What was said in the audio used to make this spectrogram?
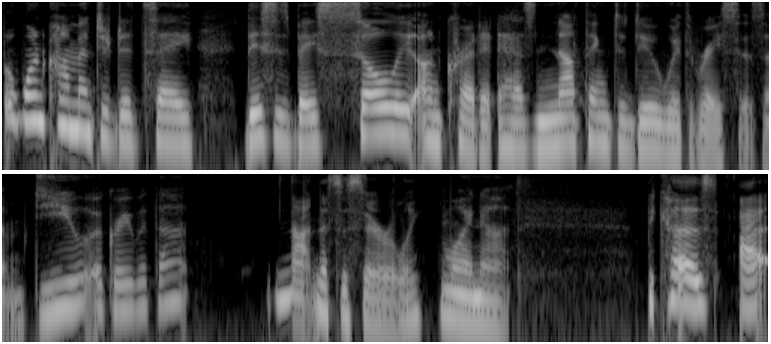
But one commenter did say this is based solely on credit, it has nothing to do with racism. Do you agree with that? Not necessarily. Why not? because I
